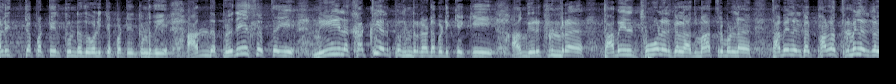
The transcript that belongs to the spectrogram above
அளிக்கப்பட்டிருக்கின்றது ஒழிக்கப்பட்டிருக்கின்றது. அந்த பிரதேசத்தை மீள கட்டி எழுப்புகின்ற நடவடிக்கைக்கு அங்கு இருக்கின்ற தமிழ் தோழர்கள் அது மாத்திரமல்ல தமிழர்கள் பல தமிழர்கள்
